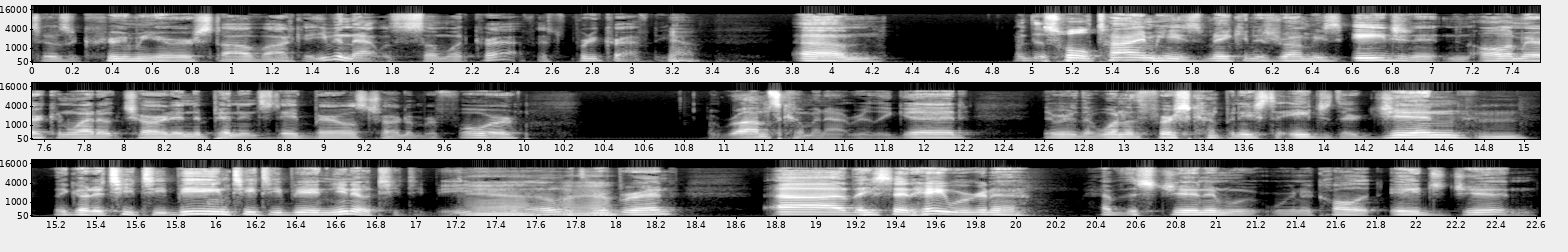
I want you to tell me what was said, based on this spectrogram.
So it was a creamier style vodka. Even that was somewhat craft. It's pretty crafty. Yeah. Um, but this whole time he's making his rum, he's aging it in All American White Oak Chart, Independent Stave Barrels Chart number four. Rum's coming out really good. They were the, one of the first companies to age their gin. Mm. They go to TTB and TTB, and you know TTB, Yeah, you know, oh, with yeah. your brand. Uh, they said, "Hey, we're gonna have this gin, and we're, we're gonna call it aged gin."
